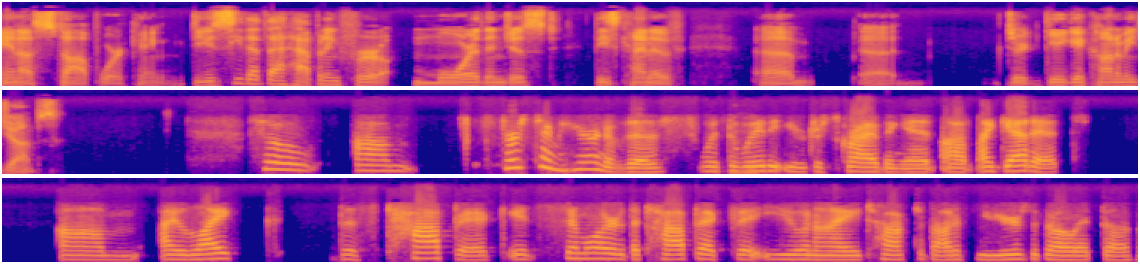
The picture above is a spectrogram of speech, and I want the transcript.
and I'll stop working. Do you see that that happening for more than just these kind of um, uh, gig economy jobs? So, um, first time hearing of this with the mm-hmm. way that you're describing it. Uh, I get it. Um, I like this topic. It's similar to the topic that you and I talked about a few years ago at the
